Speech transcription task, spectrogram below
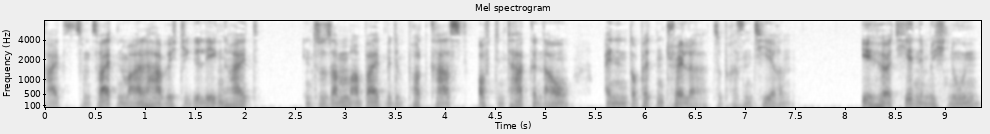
Bereits zum zweiten Mal habe ich die Gelegenheit, in Zusammenarbeit mit dem Podcast Auf den Tag genau einen doppelten Trailer zu präsentieren. Ihr hört hier nämlich nun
